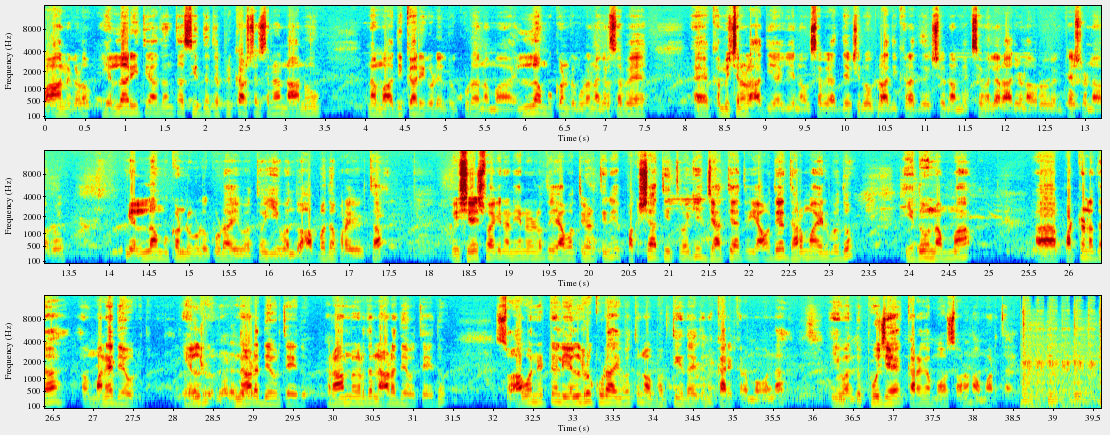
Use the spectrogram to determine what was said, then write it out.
ವಾಹನಗಳು, ಎಲ್ಲ ರೀತಿಯಾದಂಥ ಸಿದ್ಧತೆ ಪ್ರಿಕಾಷನ್ಸನ್ನು ನಾನು, ನಮ್ಮ ಅಧಿಕಾರಿಗಳು ಎಲ್ಲರೂ ಕೂಡ, ನಮ್ಮ ಎಲ್ಲ ಮುಖಂಡರು ಕೂಡ ನಗರಸಭೆ ಕಮಿಷನರ್ ಹಾದಿಯಾಗಿ ನಗರಸಭೆ ಅಧ್ಯಕ್ಷರು, ಪ್ರಾಧಿಕಾರ ಅಧ್ಯಕ್ಷರು, ನಮ್ಮ ಎಕ್ಸ್ ಎಂ ಎಲ್ ರಾಜಣ್ಣ ಅವರು, ವೆಂಕಟೇಶ್ವರಣ್ಣ ಅವರು, ಎಲ್ಲ ಮುಖಂಡರುಗಳು ಕೂಡ ಇವತ್ತು ಈ ಒಂದು ಹಬ್ಬದ ಪ್ರಯುಕ್ತ. ವಿಶೇಷವಾಗಿ ನಾನು ಏನು ಹೇಳೋದು, ಯಾವತ್ತು ಹೇಳ್ತೀನಿ, ಪಕ್ಷಾತೀತವಾಗಿ ಜಾತ್ಯತೀತ ಯಾವುದೇ ಧರ್ಮ ಇರ್ಬೋದು, ಇದು ನಮ್ಮ ಪಟ್ಟಣದ ಮನೆ ದೇವರು ಎಲ್ಲರೂ ನಾಡ ದೇವತೆ ಇದು. ರಾಮನಗರದ ನಾಡ ದೇವತೆ ಇದು. ಸೊ ಆ ಒಂದು ನಿಟ್ಟಿನಲ್ಲಿ ಎಲ್ಲರೂ ಕೂಡ ಇವತ್ತು ನಾವು ಭಕ್ತಿಯಿಂದ ಇದನ್ನು ಕಾರ್ಯಕ್ರಮವನ್ನು ಈ ಒಂದು ಪೂಜೆ ಕರಗ ಮಹೋತ್ಸವನ ನಾವು ಮಾಡ್ತಾ ಇದ್ದೀವಿ.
